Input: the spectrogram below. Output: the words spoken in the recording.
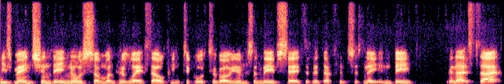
He's mentioned that he knows someone who left Alpine to go to Williams, and they've said that the difference is night and day. And that's that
